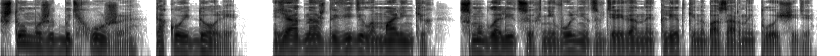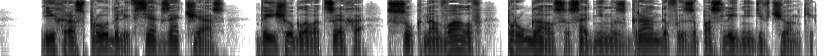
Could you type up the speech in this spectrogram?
Что может быть хуже такой доли? Я однажды видела маленьких, смуглолицых невольниц в деревянной клетке на базарной площади. Их распродали всех за час, да еще глава цеха, сук Навалов, поругался с одним из грандов из-за последней девчонки.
